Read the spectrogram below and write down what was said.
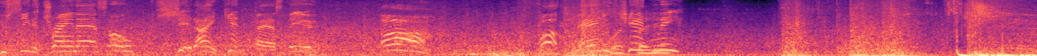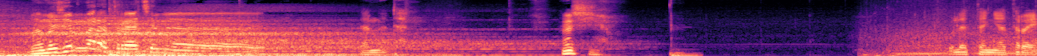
You see the train, asshole? Shit, I ain't getting past there. Ah! Fuck, man, you What the kidding me? በመጀመሪያ ትራያችን ያናዳል። እሺ ሁለተኛ ትራይ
